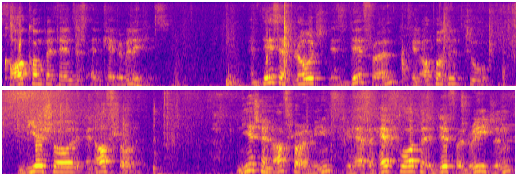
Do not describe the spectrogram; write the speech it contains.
core competences and capabilities. And this approach is different in opposite to nearshore and offshore. Nearshore and offshore means you have a headquarter in different region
